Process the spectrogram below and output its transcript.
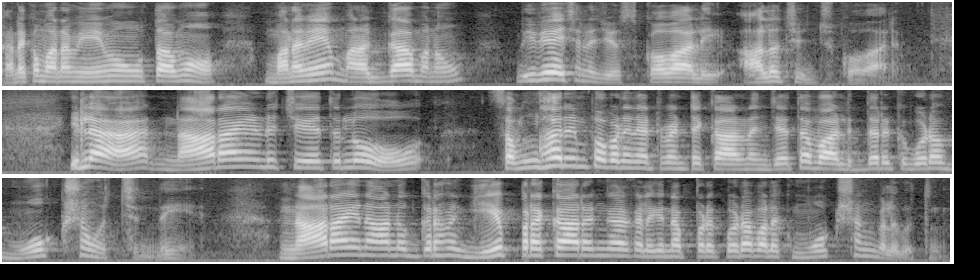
కనుక మనం ఏమవుతామో మనమే మనగ్గా మనం వివేచన చేసుకోవాలి ఆలోచించుకోవాలి. ఇలా నారాయణుడి చేతిలో సంహరింపబడినటువంటి కారణం చేత వాళ్ళిద్దరికి కూడా మోక్షం వచ్చింది. నారాయణ అనుగ్రహం ఏ ప్రకారంగా కలిగినప్పుడు కూడా వాళ్ళకి మోక్షం కలుగుతుంది.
